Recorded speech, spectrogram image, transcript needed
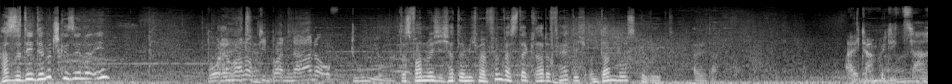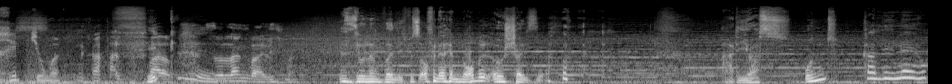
Hast du den Damage gesehen an ihm? Boah, da war noch die Banane auf Doom, Junge. Das war nämlich, ich hatte nämlich mein 5er Stack gerade fertig und dann losgelegt. Alter. Alter, haben wir die zerrippt, Junge. War so langweilig, Mann. So langweilig. Bis auf in der Normal. Oh, scheiße. Adios. Und Galileo.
